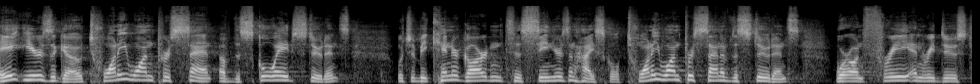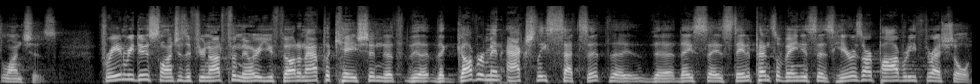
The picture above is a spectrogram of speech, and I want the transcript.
eight years ago, 21% of the school age students, which would be kindergarten to seniors in high school, 21% of the students were on free and reduced lunches. Free and reduced lunches, if you're not familiar, you fill out an application. The, the, the government actually sets it. The, the, they say, the state of Pennsylvania says, here's our poverty threshold.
